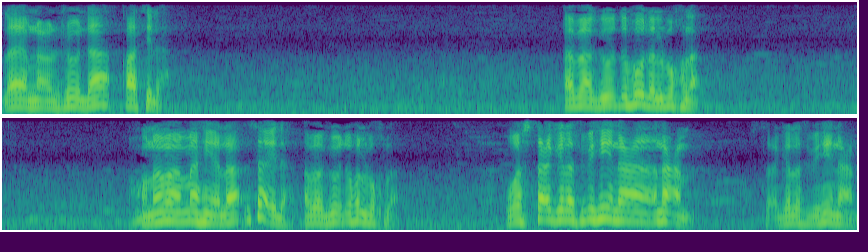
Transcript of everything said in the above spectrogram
لا يمنع الجود قاتله. أبا جوده للبخل هنا ما هي لا زائدة. أبا جوده البخل واستعجلت به نعم. استعجلت به نعم.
